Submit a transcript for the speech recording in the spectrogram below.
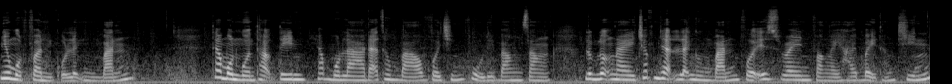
như một phần của lệnh ngừng bắn. Theo một nguồn thạo tin, Hezbollah đã thông báo với chính phủ Liban rằng lực lượng này chấp nhận lệnh ngừng bắn với Israel vào ngày 27 tháng 9,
